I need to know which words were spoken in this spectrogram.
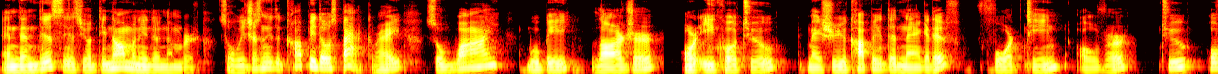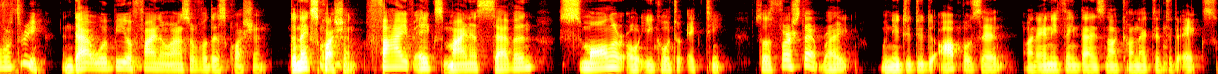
and then this is your denominator number. So we just need to copy those back, right? So y will be larger or equal to, make sure you copy the negative, 14 over 2 over 3. And that would be your final answer for this question. The next question, 5x minus 7 smaller or equal to 18. So the first step, right? We need to do the opposite on anything that is not connected to the x.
